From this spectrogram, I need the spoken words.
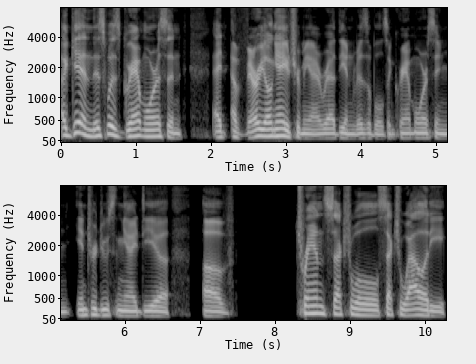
Again, this was Grant Morrison at a very young age for me. I read The Invisibles, and Grant Morrison introducing the idea of transsexual sexuality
